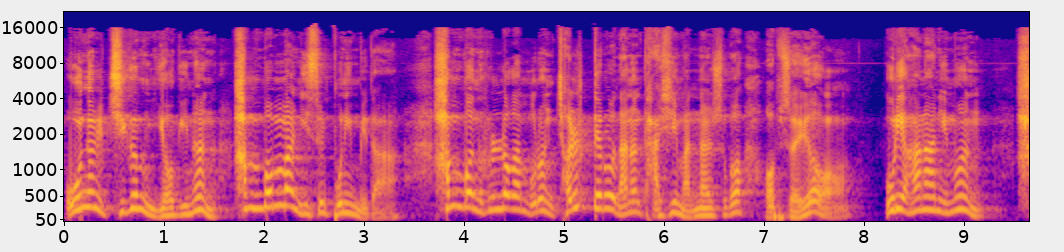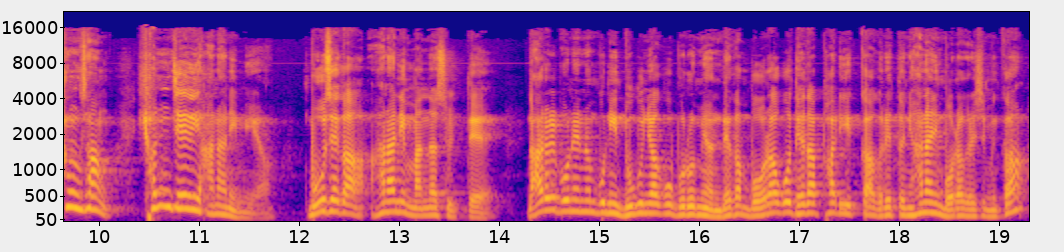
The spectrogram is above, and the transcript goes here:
오늘 지금 여기는 한 번만 있을 뿐입니다. 한 번 흘러간 물은 절대로 나는 다시 만날 수가 없어요. 우리 하나님은 항상 현재의 하나님이에요. 모세가 하나님 만났을 때 나를 보내는 분이 누구냐고 물으면 내가 뭐라고 대답하리까 그랬더니 하나님 뭐라 그랬습니까?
